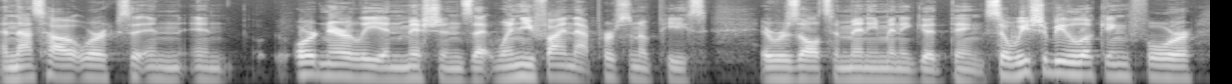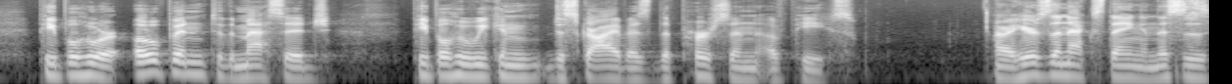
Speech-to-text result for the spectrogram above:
and that's how it works in, in ordinarily in missions that when you find that person of peace it results in many many good things so we should be looking for people who are open to the message people who we can describe as the person of peace all right here's the next thing and this is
